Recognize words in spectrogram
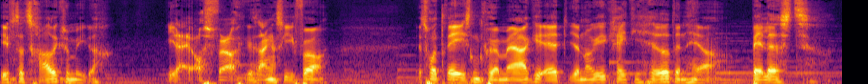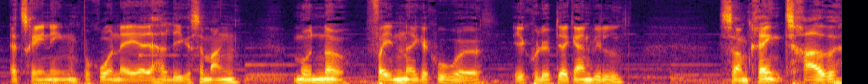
efter 30 km. eller også før, det kan sagtens ske før. Jeg tror, at Dresden kunne jeg mærke, at jeg nok ikke rigtig havde den her ballast af træningen, på grund af, at jeg havde ligget så mange måneder for inden, og ikke kunne, øh, ikke kunne løbe det, jeg gerne ville. Så omkring 30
